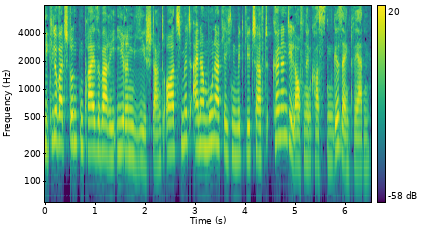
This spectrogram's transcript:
Die Kilowattstundenpreise variieren je Standort. Mit einer monatlichen Mitgliedschaft können die laufenden Kosten gesenkt werden.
